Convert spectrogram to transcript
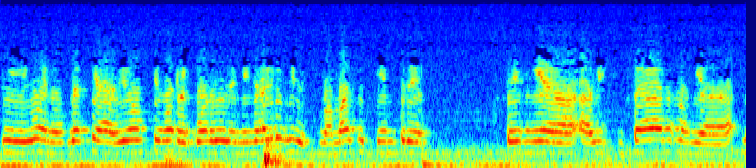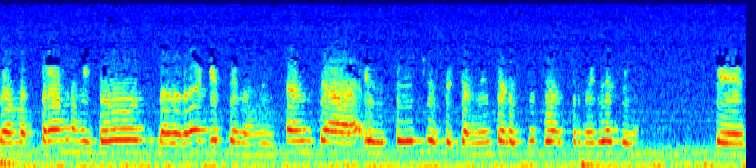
Y bueno, gracias a Dios tengo recuerdo de Milagros y de su mamá que siempre venía a visitarnos y a, mostrarnos y todo, la verdad que se nos encanta el pecho, especialmente al equipo de enfermería que, que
